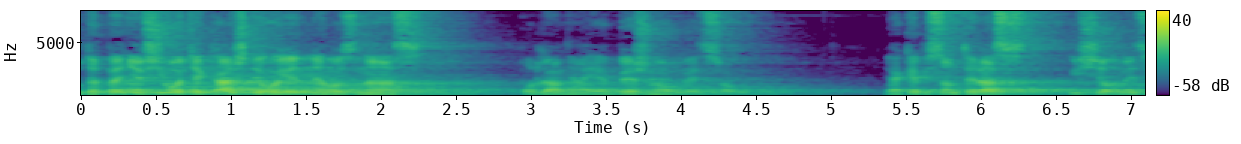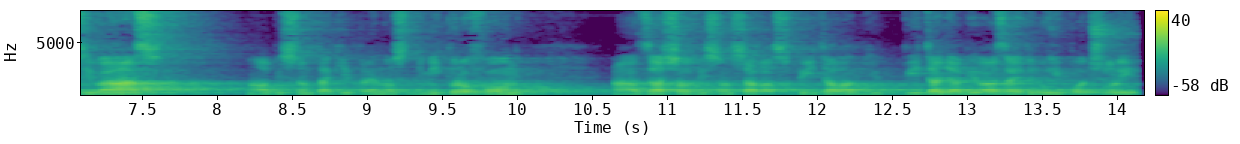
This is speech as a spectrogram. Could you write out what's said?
Utrpenie v živote každého jedného z nás podľa mňa je bežnou vecou. Ja keby som teraz išiel medzi vás, mal by som taký prenosný mikrofón a začal by som sa vás pýtal, aby, pýtať, aby vás aj druhí počuli.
